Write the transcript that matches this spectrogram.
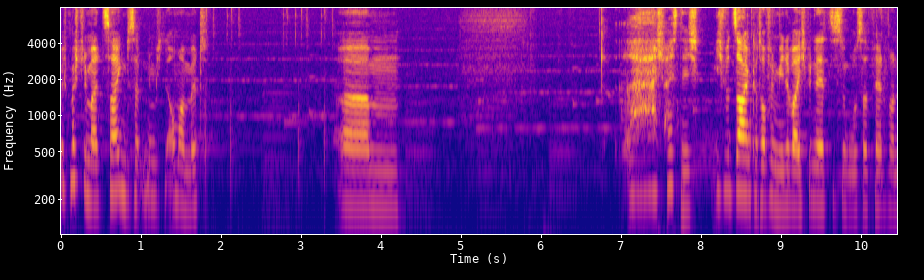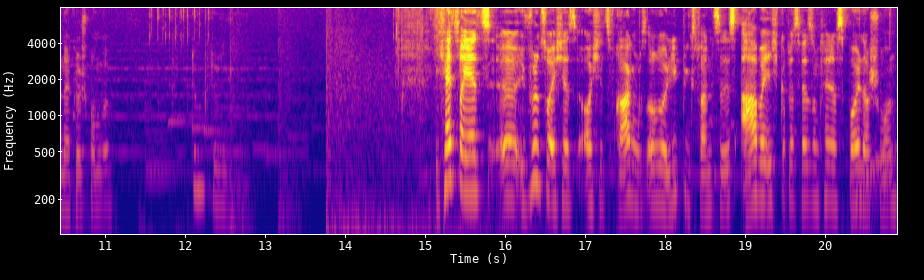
Ich möchte dir mal zeigen, deshalb nehme ich den auch mal mit. Ähm. Ich weiß nicht. Ich würde sagen Kartoffelmine, weil ich bin jetzt nicht so ein großer Fan von der Kirschbombe. Ich hätte zwar jetzt, äh, ich würde zwar euch jetzt, euch jetzt fragen, was eure Lieblingspflanze ist, aber ich glaube, das wäre so ein kleiner Spoiler schon.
